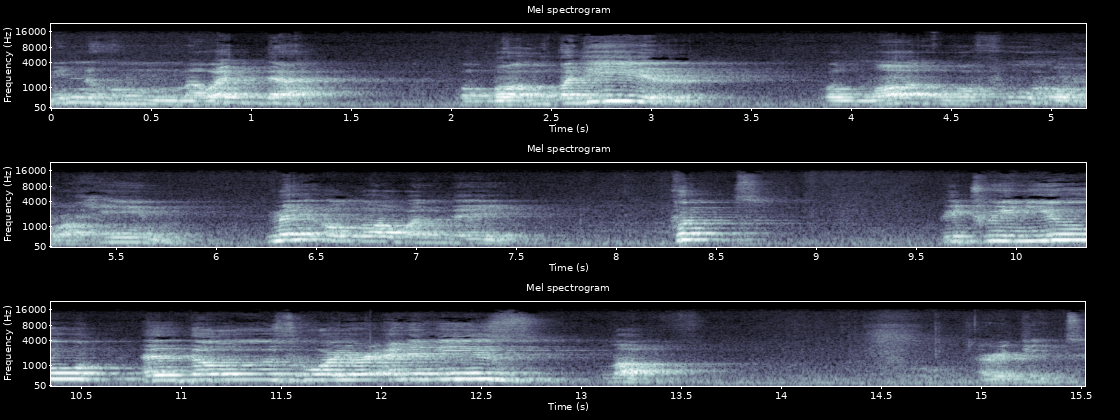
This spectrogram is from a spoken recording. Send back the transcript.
منهم مودة والله قدير والله غفور رحيم May Allah one day put between you and those who are your enemies love. I repeat.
